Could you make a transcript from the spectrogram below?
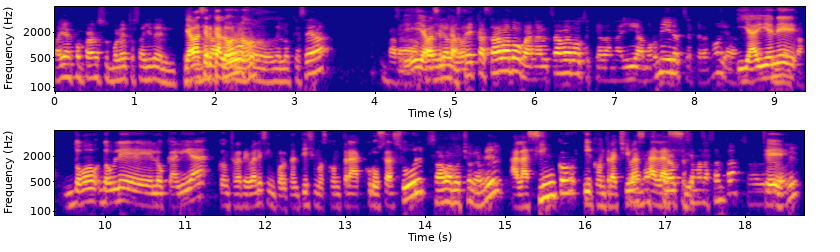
Vayan comprando sus boletos ahí del. Ya va a ser calor, ¿no? de lo que sea sí, ya va a ser ir a la Azteca sábado, van al sábado, se quedan ahí a dormir, etcétera, ¿no? y ahí viene doble localía contra rivales importantísimos, contra Cruz Azul. Sábado 8 de abril. A las 5 y contra Chivas a las 7. Semana Santa, sí.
